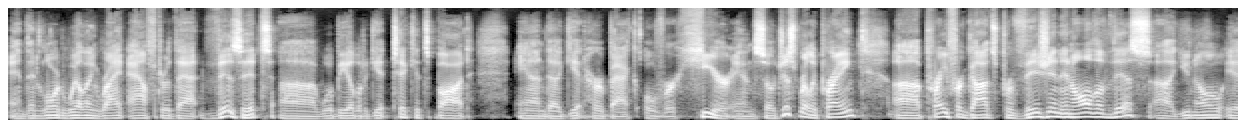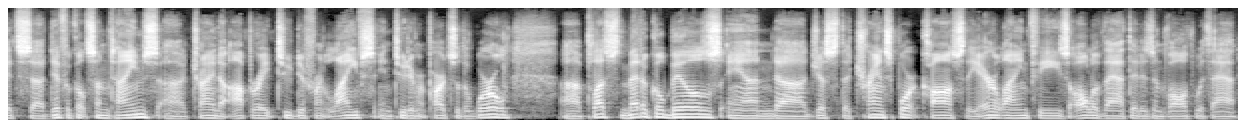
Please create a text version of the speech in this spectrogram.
And then, Lord willing, right after that visit, uh, we'll be able to get tickets bought and uh, get her back over here. And so, just really praying, pray for God's provision in all of this. you know, it's difficult sometimes Uh, trying to operate two different lives in two different parts of the world uh, plus medical bills and uh, just the transport costs, the airline fees, all of that that is involved with that.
